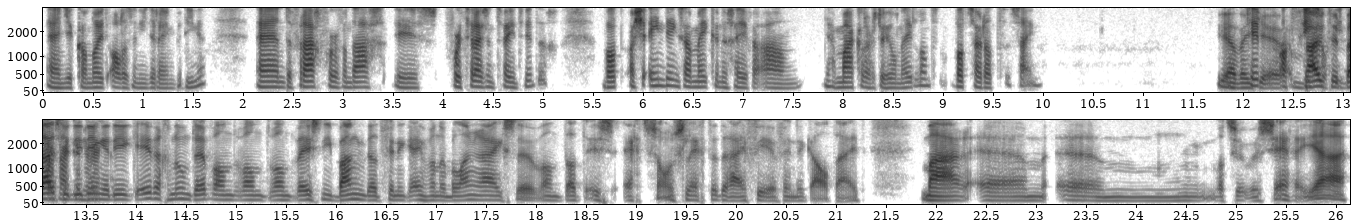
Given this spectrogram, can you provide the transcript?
En je kan nooit alles en iedereen bedienen. En de vraag voor vandaag is voor 2022. Wat, als je één ding zou mee kunnen geven aan ja, makelaars door heel Nederland, wat zou dat zijn? Ja, weet je, buiten, buiten die dingen die ik eerder genoemd heb, want, want, want wees niet bang, dat vind ik een van de belangrijkste, want dat is echt zo'n slechte drijfveer, vind ik altijd. Maar um, um, wat zullen we zeggen? Ja,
